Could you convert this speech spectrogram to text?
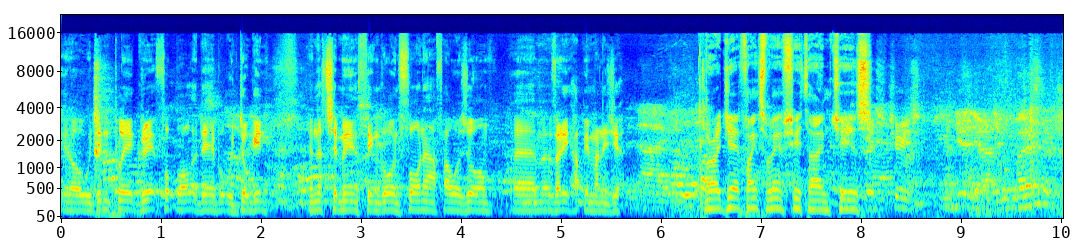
You know, we didn't play great football today, but we dug in, and that's the main thing. Going four and a half hours home, um, a very happy manager. All right, Jay. Thanks much for your time. Cheers. Cheers. Cheers.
